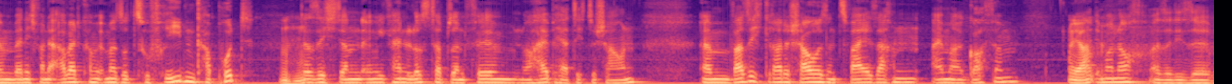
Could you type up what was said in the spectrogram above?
ähm, wenn ich von der Arbeit komme, immer so zufrieden kaputt, dass ich dann irgendwie keine Lust habe, so einen Film nur halbherzig zu schauen. Ähm, was ich gerade schaue, sind zwei Sachen. Einmal Gotham, Ja, immer noch, also diese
